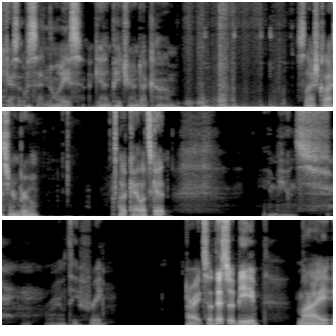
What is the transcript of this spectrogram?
You guys, what's that noise? Again, patreon.com slash classroom brew. Okay, let's get ambience royalty free. All right, so this would be my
